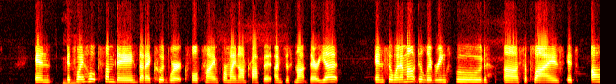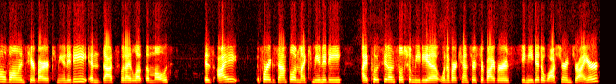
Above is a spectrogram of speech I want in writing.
and mm-hmm. it's my hope someday that I could work full time for my nonprofit. I'm just not there yet, and so when I'm out delivering food, uh, supplies, it's all volunteer by our community, and that's what I love the most. Is I, for example, in my community I posted on social media one of our cancer survivors, she needed a washer and dryer.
